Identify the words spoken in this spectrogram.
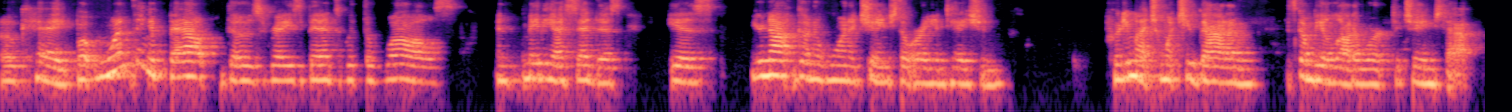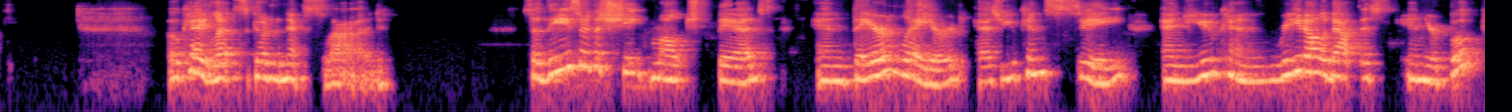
Okay, but one thing about those raised beds with the walls, and maybe I said this, is you're not going to want to change the orientation. Pretty much once you've got them, it's going to be a lot of work to change that. Okay, let's go to the next slide. So these are the sheet mulch beds and they're layered as you can see and you can read all about this in your book.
